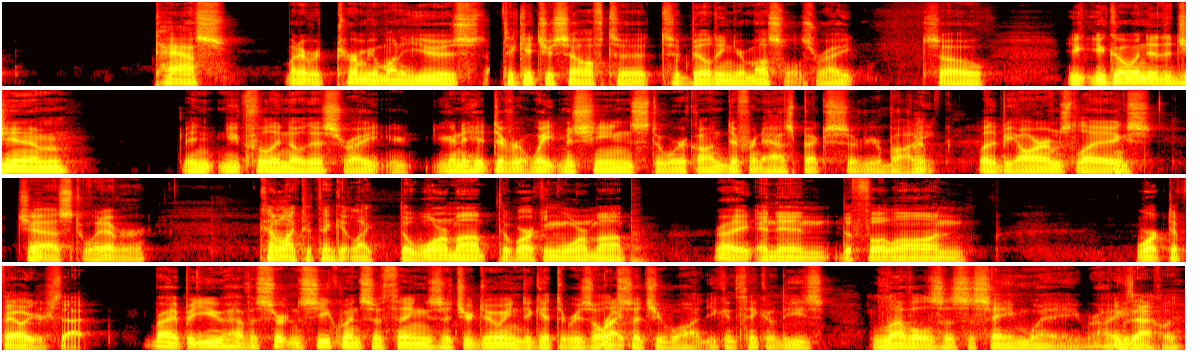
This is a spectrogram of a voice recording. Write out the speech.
tasks, whatever term you want to use, to get yourself to to building your muscles, right? So, you you go into the gym, and you fully know this, right? You're you're going to hit different weight machines to work on different aspects of your body, Right. whether it be arms, legs, mm. chest, whatever. kind of like to think it like the warm up, the working warm up, Right. and then the full on work to failure set. Right, but you have a certain sequence of things that you're doing to get the results Right. that you want. You can think of these levels as the same way, right? Exactly.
